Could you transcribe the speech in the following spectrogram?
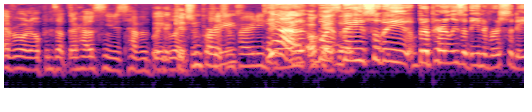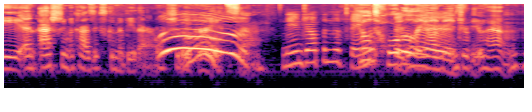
everyone opens up their house and you just have a big a like, kitchen party? Kitchen party Yeah, Okay, but so- they so they but apparently it's at the university and Ashley McIsaac's going to be there, which should be great. So Name dropping the famous. he'll totally let me interview him.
